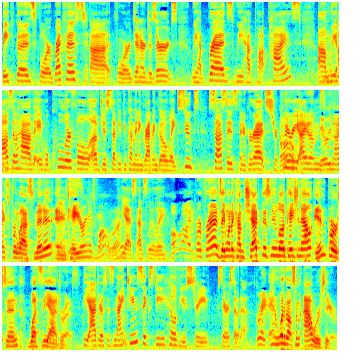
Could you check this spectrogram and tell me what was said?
baked goods for breakfast, uh, for dinner desserts. We have breads. We have pot pies. Um, We also have a whole cooler full of just stuff you can come in and grab and go, like soups, sauces, vinaigrettes, charcuterie Oh, items. Very nice for last minute and Yes. catering as well, right? Yes, absolutely. All right, if our friends they want to come check this new location out in person, what's the address? The address is 1960 Hillview Street, Sarasota. Great. And what about some hours here?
